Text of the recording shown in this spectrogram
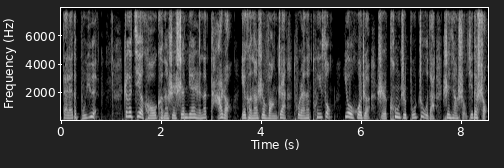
带来的不悦。这个借口可能是身边人的打扰，也可能是网站突然的推送，又或者是控制不住的伸向手机的手。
